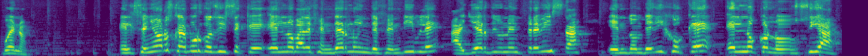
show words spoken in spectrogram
Bueno, el señor Oscar Burgos dice que él no va a defender lo indefendible. Ayer dio una entrevista en donde dijo que él no conocía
